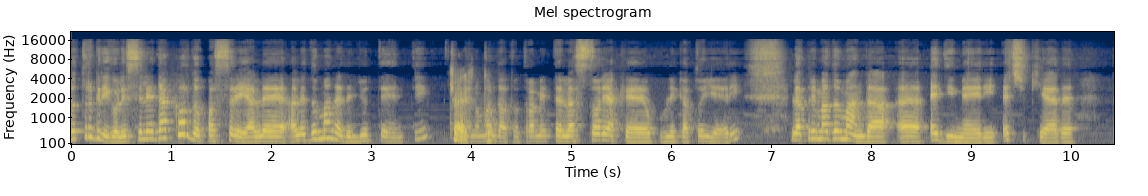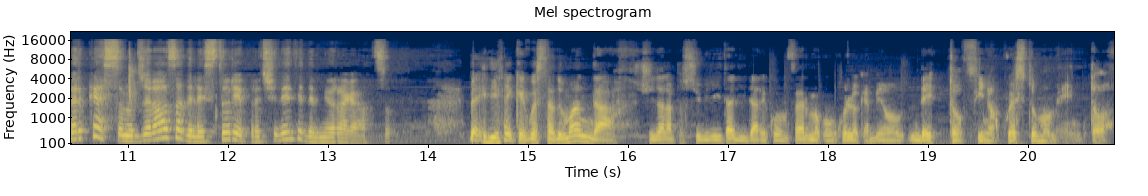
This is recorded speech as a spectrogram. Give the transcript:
Dottor Grigoli, se lei è d'accordo passerei alle, alle domande degli utenti certo. che mi hanno certo. mandato tramite la storia che ho pubblicato ieri. La prima domanda eh, è di Mary e ci chiede perché sono gelosa delle storie precedenti del mio ragazzo? Beh, direi che questa domanda ci dà la possibilità di dare conferma con quello che abbiamo detto fino a questo momento.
